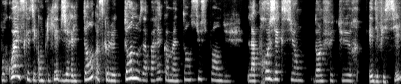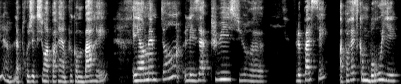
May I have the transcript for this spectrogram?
Pourquoi est-ce que c'est compliqué de gérer le temps? Parce que le temps nous apparaît comme un temps suspendu. La projection dans le futur est difficile. La projection apparaît un peu comme barrée. Et en même temps, les appuis sur euh, le passé apparaissent comme brouillés.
